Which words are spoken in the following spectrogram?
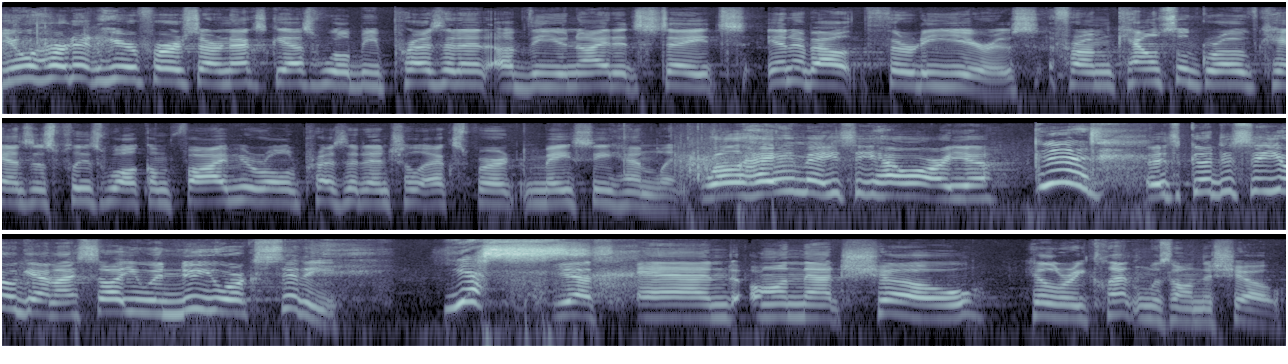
You heard it here first. Our next guest will be President of the United States in about 30 years. From Council Grove, Kansas, please welcome five-year-old presidential expert Macey Hensley. Well, hey, Macey, how are you? Good. It's good to see you again. I saw you in New York City. Yes. Yes, and on that show, Hillary Clinton was on the show.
